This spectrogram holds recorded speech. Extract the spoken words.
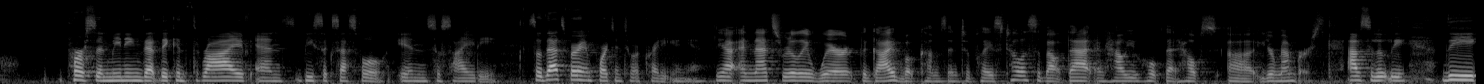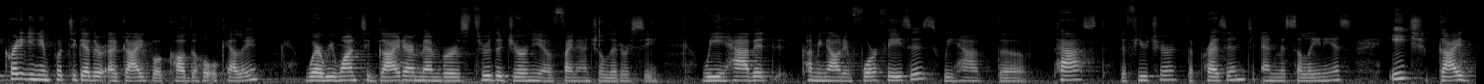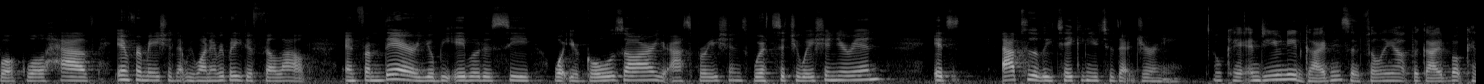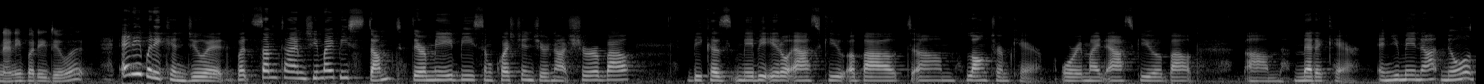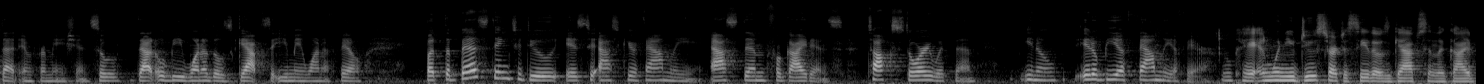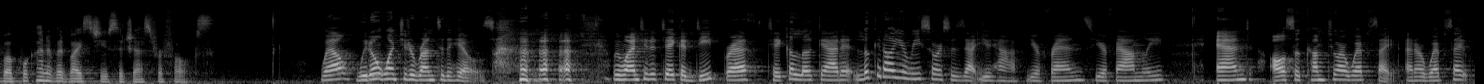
person, meaning that they can thrive and be successful in society. So that's very important to a credit union. Yeah, and that's really where the guidebook comes into place. Tell us about that and how you hope that helps uh, your members. Absolutely. The credit union put together a guidebook called the Ho'okele, where we want to guide our members through the journey of financial literacy. We have it coming out in four phases. We have the past, the future, the present, and miscellaneous. Each guidebook will have information that we want everybody to fill out. And from there, you'll be able to see what your goals are, your aspirations, what situation you're in. It's absolutely taking you to that journey. Okay, and do you need guidance in filling out the guidebook? Can anybody do it? Anybody can do it, but sometimes you might be stumped. There may be some questions you're not sure about because maybe it'll ask you about um, long term care or it might ask you about um, Medicare. And you may not know that information. So that will be one of those gaps that you may want to fill. But the best thing to do is to ask your family, ask them for guidance, talk story with them. You know, it'll be a family affair. Okay, and when you do start to see those gaps in the guidebook, what kind of advice do you suggest for folks? Well, we don't want you to run to the hills. we want you to take a deep breath, take a look at it, look at all your resources that you have your friends, your family, and also come to our website. At our website,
